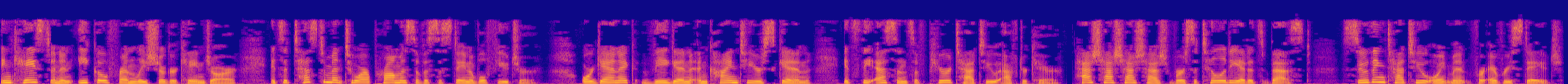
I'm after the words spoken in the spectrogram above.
Encased in an eco-friendly sugarcane jar, it's a testament to our promise of a sustainable future. Organic, vegan, and kind to your skin, it's the essence of pure tattoo aftercare. Hash hash hash hash versatility at its best. Soothing tattoo ointment for every stage.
